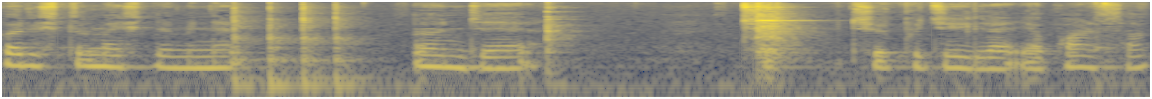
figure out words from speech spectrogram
Karıştırma işlemini önce çırpıcıyla yaparsak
